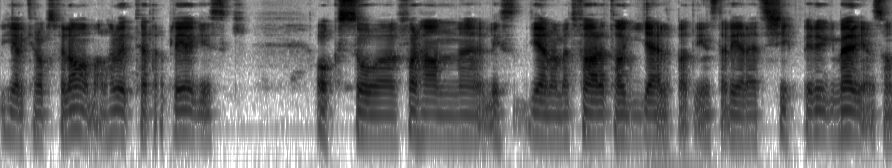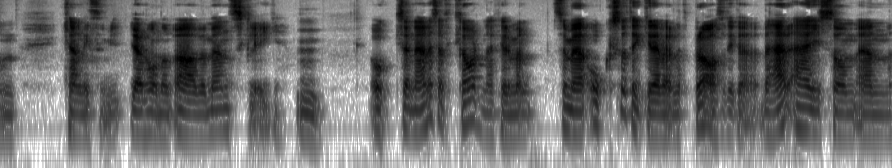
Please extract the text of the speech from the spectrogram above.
helkroppsförlamad. Han blir tetraplegisk. Och så får han eh, liksom, genom ett företag hjälp att installera ett chip i ryggmärgen som kan liksom göra honom övermänsklig. Mm. Och sen när jag hade sett klart den här filmen som jag också tycker är väldigt bra så tycker jag det här är ju som en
